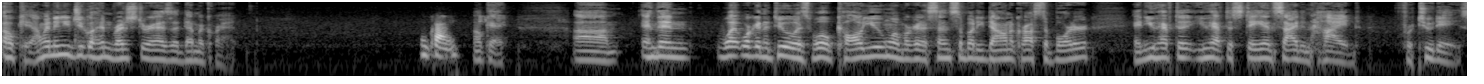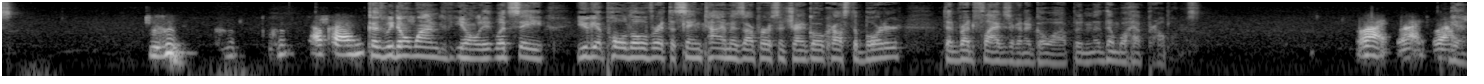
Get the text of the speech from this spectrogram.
Okay, I'm going to need you to go ahead and register as a Democrat. Okay. Okay. Um, and then what we're going to do is we'll call you when we're going to send somebody down across the border, and you have to you have to stay inside and hide for two days Okay. because we don't want you know. Let's say you get pulled over at the same time as our person trying to go across the border, then red flags are going to go up, and then we'll have problems. Right, right, right. So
